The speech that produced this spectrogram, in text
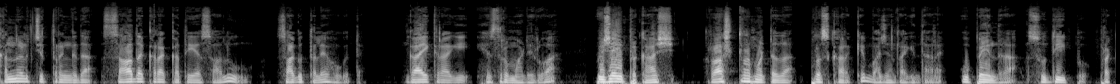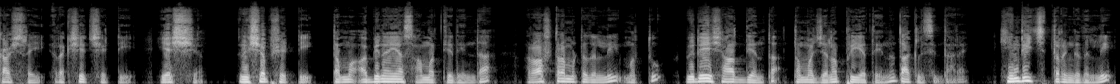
ಕನ್ನಡ ಚಿತ್ರರಂಗದ ಸಾಧಕರ ಕಥೆಯ ಸಾಲು ಸಾಗುತ್ತಲೇ ಹೋಗುತ್ತೆ. ಗಾಯಕರಾಗಿ ಹೆಸರು ಮಾಡಿರುವ ವಿಜಯ್ ಪ್ರಕಾಶ್ ರಾಷ್ಟ್ರಮಟ್ಟದ ಪುರಸ್ಕಾರಕ್ಕೆ ಭಾಜನರಾಗಿದ್ದಾರೆ. ಉಪೇಂದ್ರ, ಸುದೀಪ್, ಪ್ರಕಾಶ್ ರೈ, ರಕ್ಷಿತ್ ಶೆಟ್ಟಿ, ಯಶ್, ರಿಷಬ್ ಶೆಟ್ಟಿ ತಮ್ಮ ಅಭಿನಯ ಸಾಮರ್ಥ್ಯದಿಂದ ರಾಷ್ಟ್ರ ಮಟ್ಟದಲ್ಲಿ ಮತ್ತು ವಿದೇಶಾದ್ಯಂತ ತಮ್ಮ ಜನಪ್ರಿಯತೆಯನ್ನು ದಾಖಲಿಸಿದ್ದಾರೆ. ಹಿಂದಿ ಚಿತ್ರರಂಗದಲ್ಲಿ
